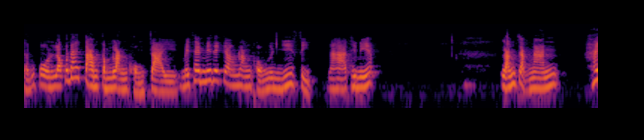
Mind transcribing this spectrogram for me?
ค่ะทุกคนเราก็ได้ตามกำลังของใจ ไม่ใช่ไม่ได้กำลังของเงินยี่สิบนะคะทีนี้ หลังจากนั้นให้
